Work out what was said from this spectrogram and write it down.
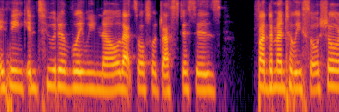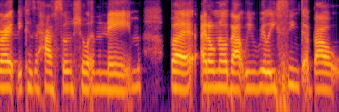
I think intuitively we know that social justice is fundamentally social, right? Because it has social in the name. But I don't know that we really think about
